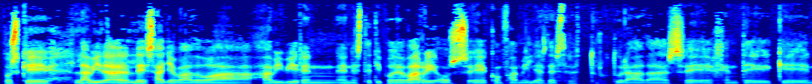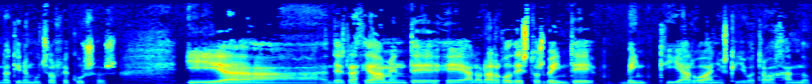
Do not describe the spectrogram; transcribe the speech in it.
pues que la vida les ha llevado a, vivir en, este tipo de barrios, eh, con familias desestructuradas, gente que no tiene muchos recursos y ah, desgraciadamente eh, a lo largo de estos 20, 20 y algo años que llevo trabajando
